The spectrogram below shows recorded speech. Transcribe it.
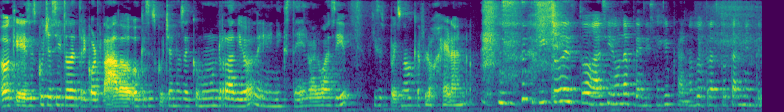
O que se escucha así todo entrecortado, o que se escucha, no sé, como un radio de Nextel o algo así. Y dices, pues no, qué flojera, ¿no? Sí, todo esto ha sido un aprendizaje para nosotras totalmente.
